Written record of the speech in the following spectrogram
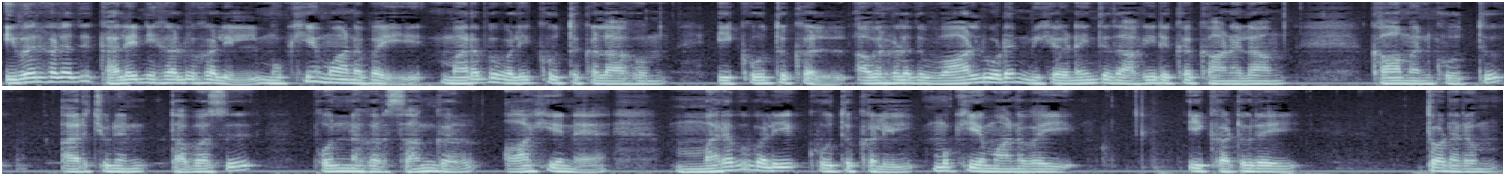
இவர்களது கலை நிகழ்வுகளில் முக்கியமானவை மரபு வழி கூத்துக்களாகும் இக்கூத்துக்கள் அவர்களது வாழ்வுடன் மிக இணைந்ததாக இருக்க காணலாம். காமன் கூத்து அர்ஜுனன் தபசு பொன்னகர் சங்கர் ஆகியன மரபு வழி கூத்துக்களில் முக்கியமானவை. இக்கட்டுரை தொடரும்.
